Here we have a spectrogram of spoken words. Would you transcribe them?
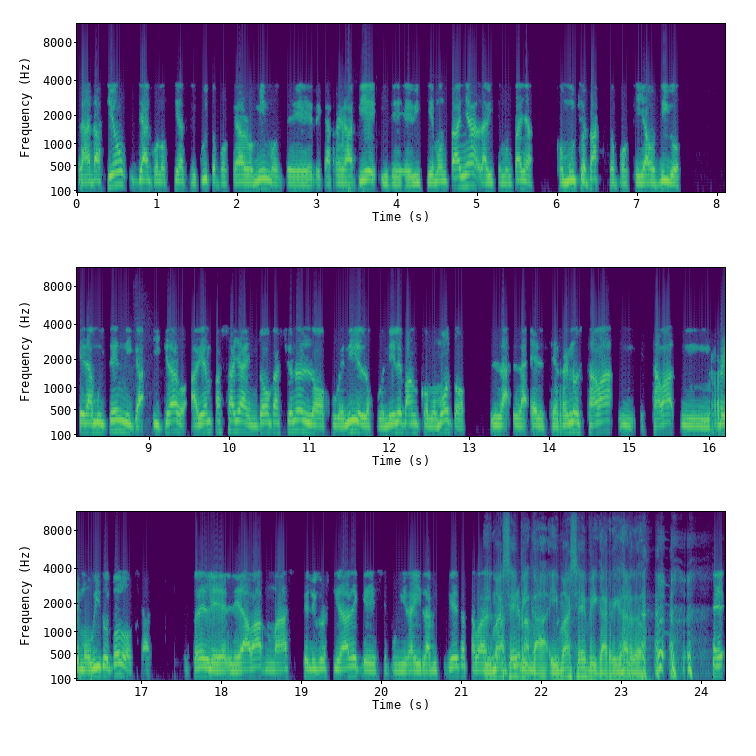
la natación, ya conocía el circuito porque era lo mismo de, carrera a pie y de bici de montaña, la bici de montaña con mucho tacto porque ya os digo, era muy técnica. Y claro, habían pasado ya en dos ocasiones los juveniles, los juveniles van como motos, el terreno estaba, estaba mm, removido todo, o sea, entonces le, daba más peligrosidad de que se pudiera ir la bicicleta. Estaba y más épica, y más épica, Ricardo. E,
